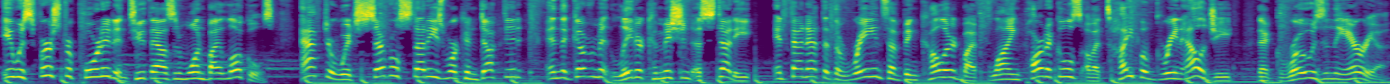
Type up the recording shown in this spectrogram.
It was first reported in 2001 by locals, after which several studies were conducted, and the government later commissioned a study and found out that the rains have been colored by flying particles of a type of green algae that grows in the area.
